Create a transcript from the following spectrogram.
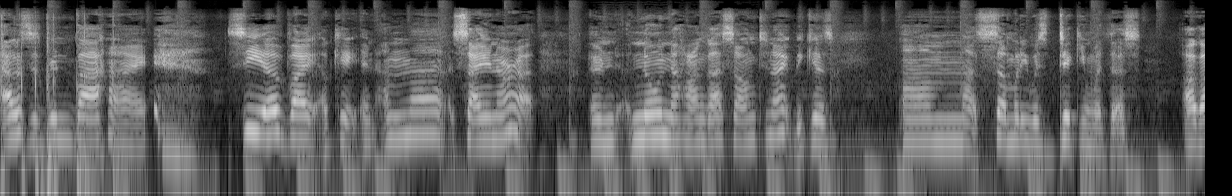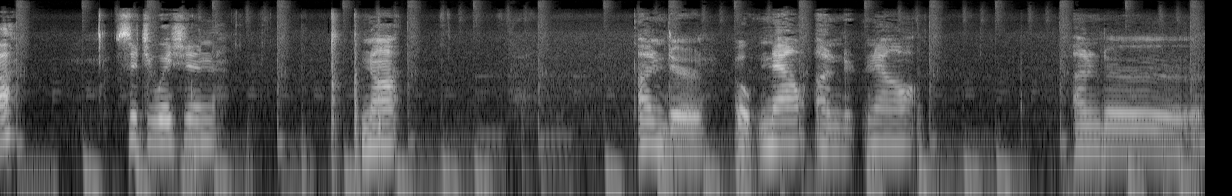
Alice has been by. See ya, bye. Okay, and I'm not sayonara, and no Naharanga song tonight because um somebody was dicking with us. Aga situation not under oh now under now under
